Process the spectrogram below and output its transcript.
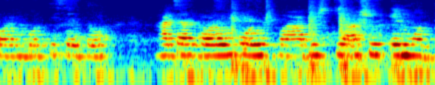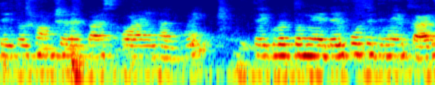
গরম পড়তেছে তো। হাজার গরম পড়ুক বা বৃষ্টি আসুক, এর মধ্যে তো সংসারের কাজ করাই লাগবে। তো এগুলো তো মেয়েদের প্রতিদিনের কাজ।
